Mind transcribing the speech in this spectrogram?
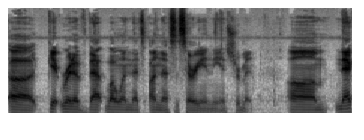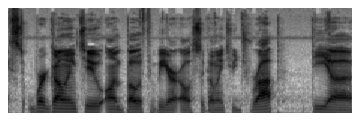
uh, get rid of that low end that's unnecessary in the instrument. Um, next, we're going to, on both, we are also going to drop the uh,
